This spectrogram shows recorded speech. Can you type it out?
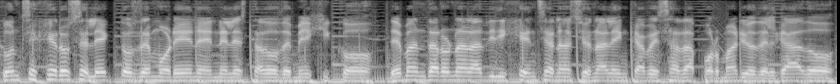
Consejeros electos de Morena en el Estado de México demandaron a la dirigencia nacional encabezada por Mario Delgado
